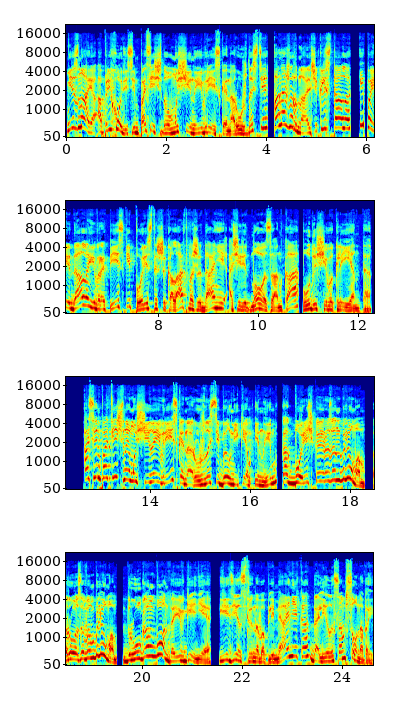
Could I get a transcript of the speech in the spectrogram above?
Не зная о приходе симпатичного мужчины еврейской наружности, она журнальчик листала и поедала европейский пористый шоколад в ожидании очередного звонка будущего клиента. А симпатичный мужчина еврейской наружности был никем иным, как Боречкой Розенблюмом, розовым блюмом, другом Бонда Евгения, единственного племянника Далилы Самсоновой.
